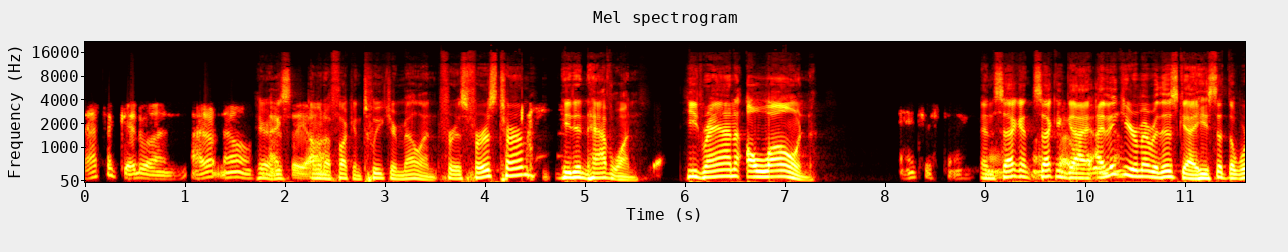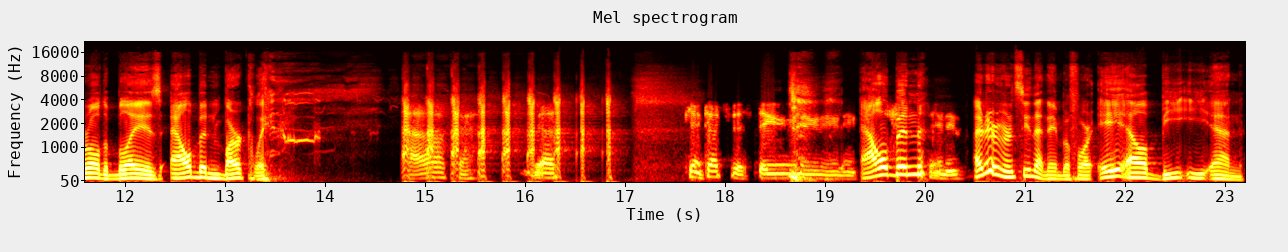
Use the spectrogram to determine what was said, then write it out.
that's a good one. I don't know. Here, this, I'm gonna uh, fucking tweak your melon. For his first term, he didn't have one. He ran alone. interesting. And Yeah. second, second guy, I think you remember this guy. He set the world ablaze. Alben Barkley. Ah, okay. yes. Can't touch this. Alben. I've never even seen that name before. A L B E N.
